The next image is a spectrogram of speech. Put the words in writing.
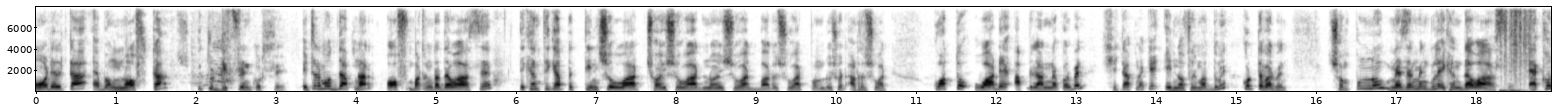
মডেলটা এবং নফটা একটু ডিফারেন্ট করছে। এটার মধ্যে আপনার অফ বাটনটা দেওয়া আছে, এখান থেকে আপনি তিনশো ওয়াট, ছয়শো ওয়াট, নয়শো ওয়াট, বারোশো ওয়াট, পনেরোশো ওয়াট, আঠারোশো ওয়াট, কত ওয়ার্ডে আপনি রান্না করবেন, সেটা আপনাকে এই নফের মাধ্যমে করতে পারবেন। সম্পূর্ণ মেজারমেন্টগুলো এখানে দেওয়া আছে। এখন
